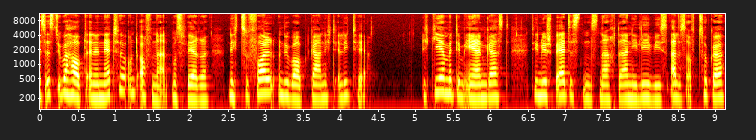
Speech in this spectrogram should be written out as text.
Es ist überhaupt eine nette und offene Atmosphäre, nicht zu voll und überhaupt gar nicht elitär. Ich gehe mit dem Ehrengast, den wir spätestens nach Dani Levis Alles auf Zucker,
